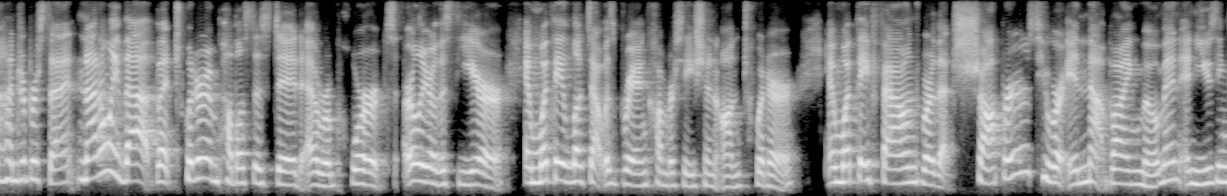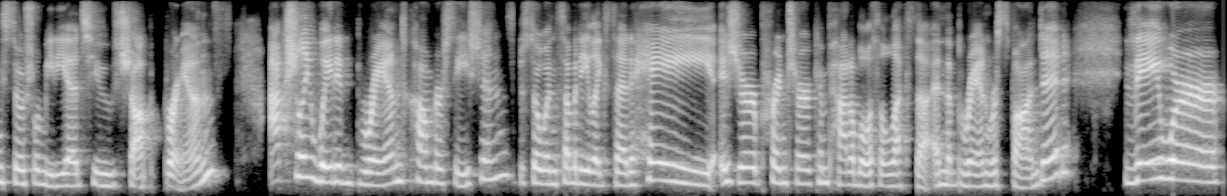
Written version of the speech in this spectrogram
100%. Not only that, but Twitter and Publicis did a report earlier this year. And what they looked at was brand conversation on Twitter. And what they found were that shoppers who were in that buying moment and using social media to shop brands actually weighted brand conversations. So when somebody like said, "Hey, is your printer compatible with Alexa?" and the brand responded, they were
